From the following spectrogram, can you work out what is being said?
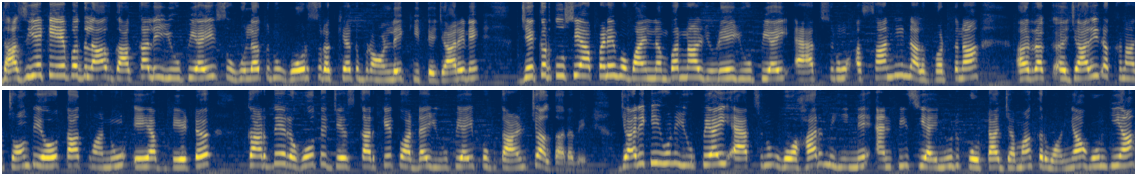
ਦੱਸਦੀਏ ਕਿ ਇਹ ਬਦਲਾਵ ਗਾਹਕਾਂ ਲਈ UPI ਸਹੂਲਤ ਨੂੰ ਹੋਰ ਸੁਰੱਖਿਅਤ ਬਣਾਉਣ ਲਈ ਕੀਤੇ ਜਾ ਰਹੇ ਨੇ। ਜੇਕਰ ਤੁਸੀਂ ਆਪਣੇ ਮੋਬਾਈਲ ਨੰਬਰ ਨਾਲ ਜੁੜੇ UPI ਐਪਸ ਨੂੰ ਆਸਾਨੀ ਨਾਲ ਵਰਤਣਾ ਅ, ਜਾਰੀ ਰੱਖਣਾ ਚਾਹੁੰਦੇ ਹੋ ਤਾਂ ਤੁਹਾਨੂੰ ਇਹ ਅਪਡੇਟ ਕਰਦੇ ਰਹੋ ਤੇ ਜਿਸ ਕਰਕੇ ਤੁਹਾਡਾ UPI ਭੁਗਤਾਨ ਚੱਲਦਾ ਰਹੇ। ਜਾਰੀ ਕਿ ਹੁਣ UPI ਐਪਸ ਨੂੰ ਉਹ ਹਰ ਮਹੀਨੇ NPCI ਨੂੰ ਰਿਪੋਰਟਾਂ ਜਮ੍ਹਾਂ ਕਰਵਾਉਣੀਆਂ ਹੋਣਗੀਆਂ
